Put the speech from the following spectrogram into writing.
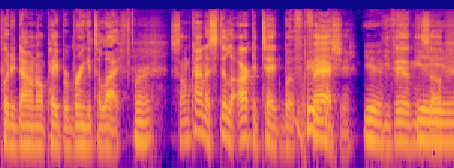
put it down on paper, bring it to life. Right. So I'm kind of still an architect, but for Period. fashion. Yeah. You feel me? Yeah, so yeah.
